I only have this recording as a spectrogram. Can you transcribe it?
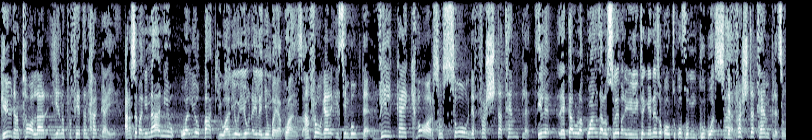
Gud han talar genom profeten Haggai. Anasema ni nani waliobaki walioiona ile nyumba ya kwanza, Han frågar i sin bok där, vilka är kvar som såg det första templet? ile hekalu la kwanza la Sulemani lilitengenezwa kwa utukufu mkubwa Det sana. första templet som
